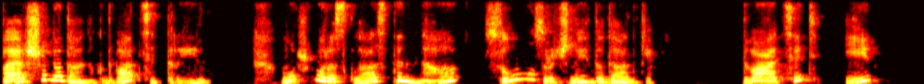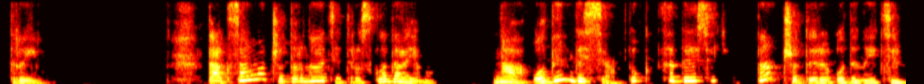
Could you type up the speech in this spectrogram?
перший доданок 23 можемо розкласти на суму зручних доданків 20 і 3. Так само 14 розкладаємо на 1 десяток це 10 та 4 одиниці.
